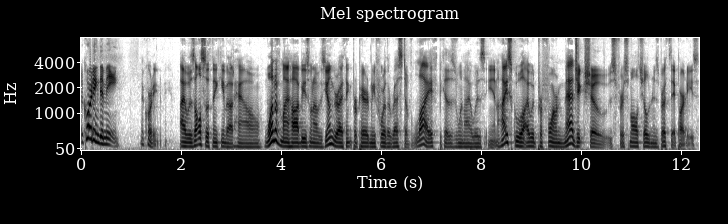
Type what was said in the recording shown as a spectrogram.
according to me. according to me. I was also thinking about how one of my hobbies when I was younger, I think, prepared me for the rest of life because when I was in high school, I would perform magic shows for small children's birthday parties.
